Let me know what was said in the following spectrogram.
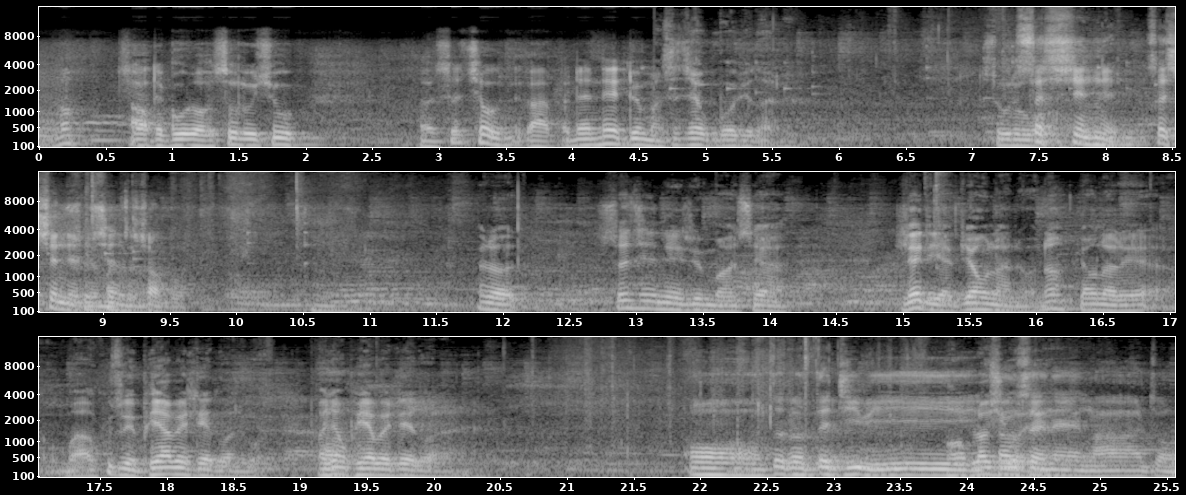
ပေါ့နော်ဆရာတကူတော့ဆိုလိုရှိုးဆက်ချုပ်ကဘယ်နှစ်အတွင်းမှာဆက်ချုပ်ပွဲဖြစ်သွားလဲဆိုလိုဆက်ရှင်နှစ်ဆက်ရှင်နှစ်တွေမှာဆက်ချောက်ပေါ့အဲ့တော့ဆက်ချင်းနေဒီမှာဆရာလက်တွေကပြောင်းလာတယ်ပေါ့နော်ပြောင်းလာတယ်ဟိုမှာအခုဆိုရင်ဖះပဲလှည့်သွားတယ်ပေါ့ဘာကြောင့်ဖះပဲလှည့်သွားတာလဲအော်တော်တော်တက်ကြီးပြီအော်ဘယ်လောက်ရှိလဲ60နဲ့5ကျော်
